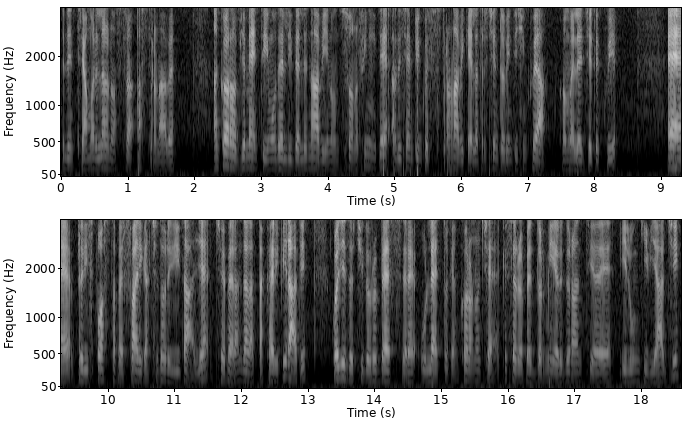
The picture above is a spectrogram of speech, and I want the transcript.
ed entriamo nella nostra astronave. Ancora ovviamente i modelli delle navi non sono finite, ad esempio in questa astronave che è la 325A, come leggete qui, è predisposta per fare i cacciatori di taglie, cioè per andare ad attaccare i pirati. Qua dietro ci dovrebbe essere un letto che ancora non c'è, che serve per dormire durante eh, i lunghi viaggi.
